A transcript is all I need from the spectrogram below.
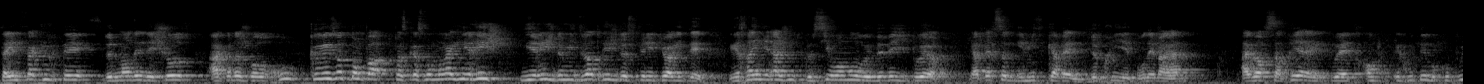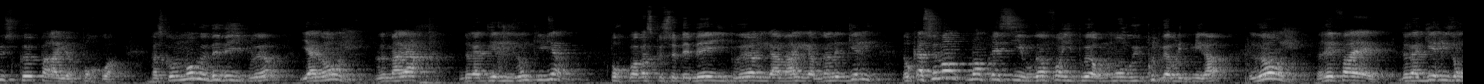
tu as une faculté de demander des choses à Kadosh Baruch que les autres n'ont pas. Parce qu'à ce moment-là, il est riche. Il est riche de mitzvot, riche de spiritualité. Et il rajoute que si au moment où le bébé il pleure, la personne est mise de prier pour des malades, alors sa prière peut être écoutée beaucoup plus que par ailleurs. Pourquoi? Parce qu'au moment où le bébé il pleure, il y a l'ange, le malach de la guérison qui vient. Pourquoi? Parce que ce bébé il pleure, il a mal, il a besoin d'être guéri. Donc à ce moment précis où l'enfant il pleure, au moment où il écoute la Brit Mila, l'ange Raphaël de la guérison,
